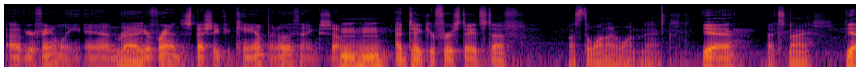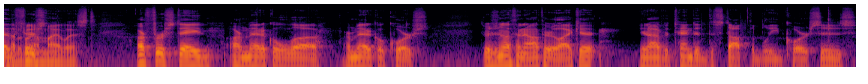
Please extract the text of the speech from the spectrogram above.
of your family and uh, your friends, especially if you camp and other things. So, I'd take your first aid stuff. That's the one I want next. yeah That's nice. Yeah, the That'll be first- on my list. our first aid, our medical, uh, our medical course. There's nothing out there like it. you know, I've attended the Stop the Bleed courses,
